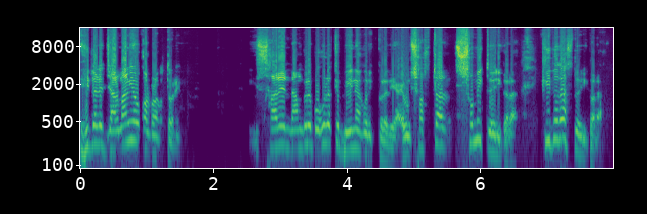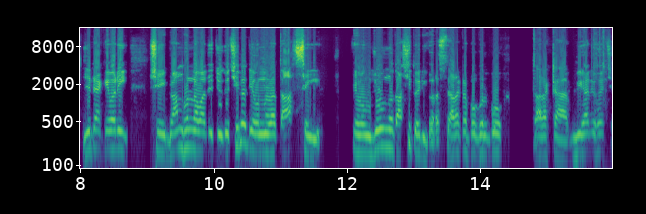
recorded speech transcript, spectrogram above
হিটলারের জার্মানিও কল্পনা করতে পারে সারের নাম করে বহু লোককে বেনাগরিক করে দেওয়া এবং সস্তার শ্রমিক তৈরি করা, কৃতদাস তৈরি করা, যেটা একেবারেই সেই ব্রাহ্মণ্যবাদের যুগে ছিল যে অন্যরা দাস, সেই এবং যৌন দাসী তৈরি করা। তার একটা প্রকল্প, তার একটা বিহারে হয়েছে।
